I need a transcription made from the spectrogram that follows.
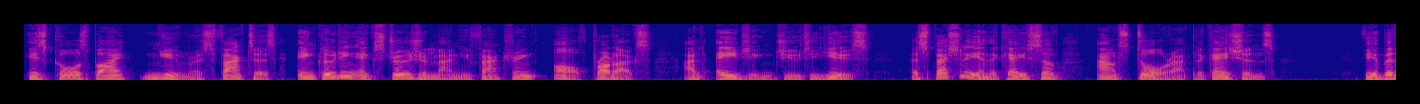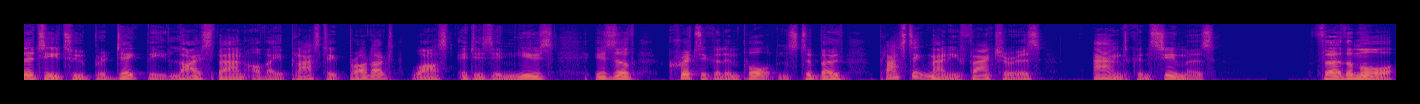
is caused by numerous factors, including extrusion manufacturing of products and aging due to use, especially in the case of outdoor applications. The ability to predict the lifespan of a plastic product whilst it is in use is of critical importance to both plastic manufacturers and consumers. Furthermore,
